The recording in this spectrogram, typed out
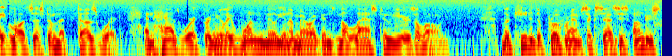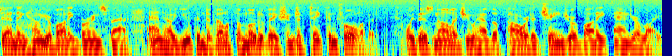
weight loss system that does work and has worked for nearly 1 million Americans in the last two years alone. The key to the program's success is understanding how your body burns fat and how you can develop the motivation to take control of it. With this knowledge, you have the power to change your body and your life.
